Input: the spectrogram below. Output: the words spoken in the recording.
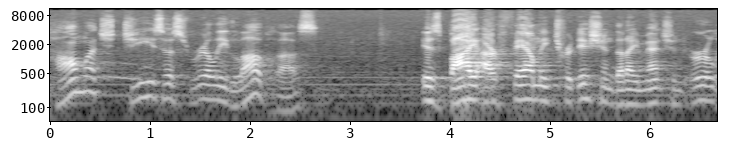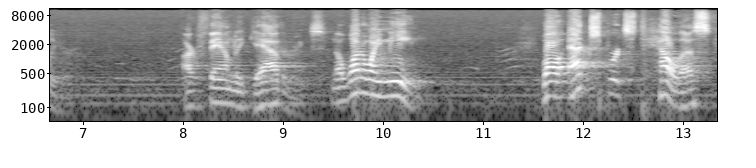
how much Jesus really loves us is by our family tradition that I mentioned earlier our family gatherings. Now, what do I mean? Well, experts tell us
